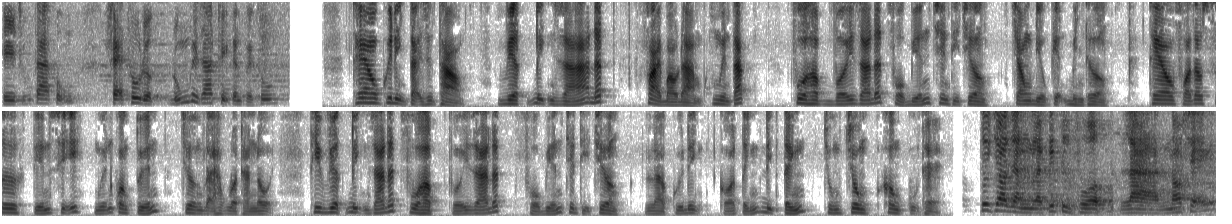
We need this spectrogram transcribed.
thì chúng ta cũng sẽ thu được đúng cái giá trị cần phải thu. Theo quy định tại dự thảo, việc định giá đất phải bảo đảm nguyên tắc phù hợp với giá đất phổ biến trên thị trường trong điều kiện bình thường. Theo Phó Giáo sư Tiến sĩ Nguyễn Quang Tuyến, Trường Đại học Luật Hà Nội, thì việc định giá đất phù hợp với giá đất phổ biến trên thị trường là quy định có tính định tính, chung chung, không cụ thể. Tôi cho rằng là cái từ phù hợp là nó sẽ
